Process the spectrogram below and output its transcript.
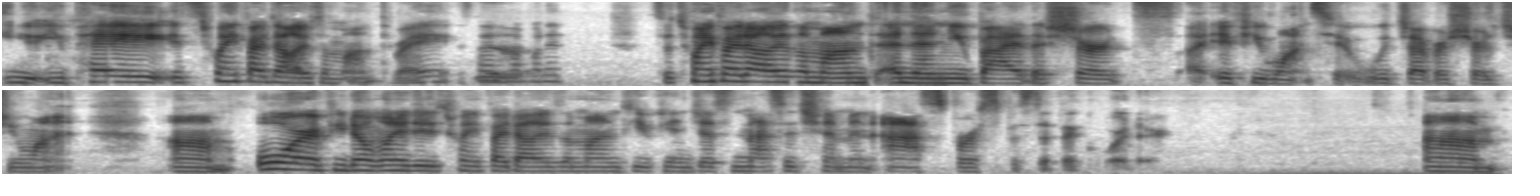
you you pay it's twenty five dollars a month, right? Is that Yeah. what it? So twenty five dollars a month, and then you buy the shirts uh, if you want to, whichever shirts you want. Um, or if you don't want to do twenty five dollars a month, you can just message him and ask for a specific order. Um,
